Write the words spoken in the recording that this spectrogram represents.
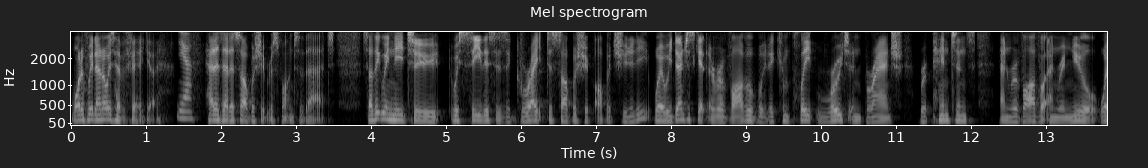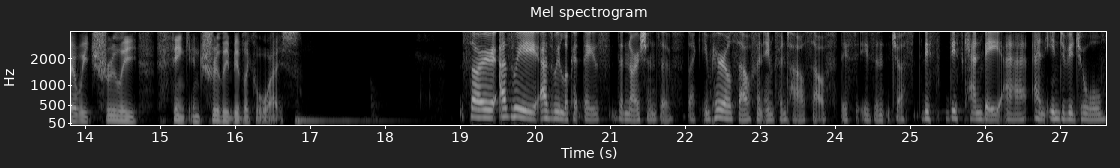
What if we don't always have a fair go? Yeah. how does that discipleship respond to that? So i think we need to we see this as a great discipleship opportunity where we don't just get a revival but a complete root and branch repentance and revival and renewal where we truly think in truly biblical ways So as we as we look at these the notions of like imperial self and infantile self, this isn't just this this can be a, an individual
